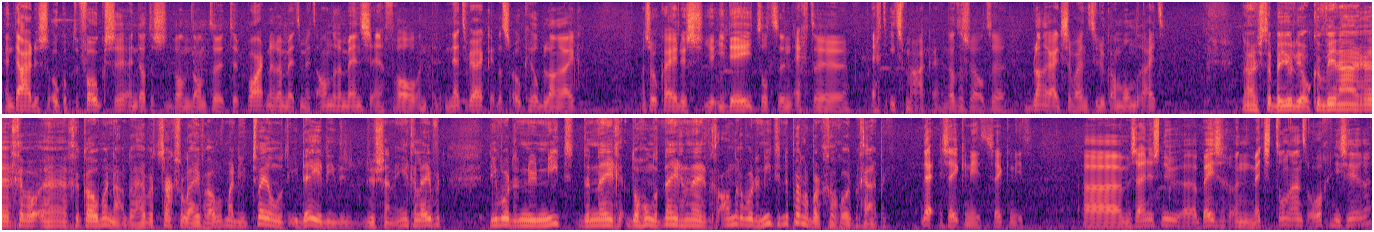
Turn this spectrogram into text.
En daar dus ook op te focussen. En dat is dan, dan te, te partneren met, met andere mensen en vooral netwerken, dat is ook heel belangrijk. Maar zo kan je dus je idee tot een echte, echt iets maken. En dat is wel het eh, belangrijkste waar het natuurlijk allemaal om draait. Nou is er bij jullie ook een winnaar eh, eh, gekomen. Nou, daar hebben we het straks wel even over. Maar die 200 ideeën die dus zijn ingeleverd, die worden nu niet, de, negen- de 199 andere worden niet in de prullenbak gegooid, begrijp ik. Nee, zeker niet. Zeker niet. Eh, we zijn dus nu bezig een matchathon aan het organiseren.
